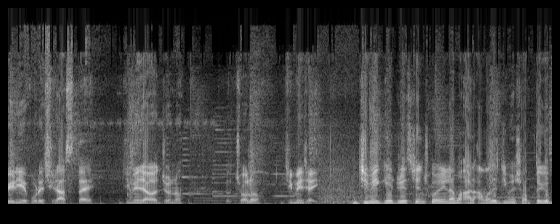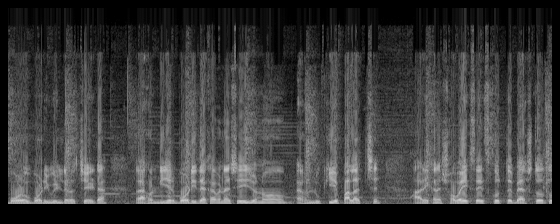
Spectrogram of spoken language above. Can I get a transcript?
বেরিয়ে পড়েছি রাস্তায় জিমে যাওয়ার জন্য। তো চলো জিমে যাই। জিমে গিয়ে ড্রেস চেঞ্জ করে নিলাম, আর আমাদের জিমের সব থেকে বড় বডি বিল্ডার হচ্ছে এটা। এখন নিজের বডি দেখাবে না, সেই জন্য এখন লুকিয়ে পালাচ্ছে। আর এখানে সবাই এক্সারসাইজ করতে ব্যস্ত, তো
